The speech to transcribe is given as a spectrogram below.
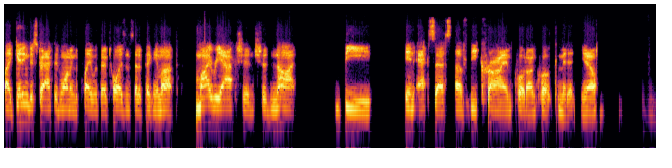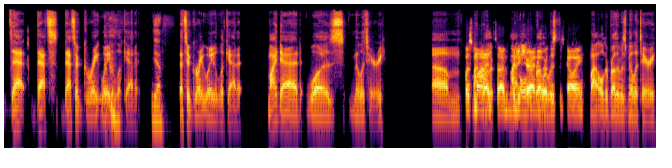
like getting distracted wanting to play with their toys instead of picking them up my reaction should not be in excess of the crime quote unquote committed you know that that's that's a great way to look at it. Yeah. That's a great way to look at it. My dad was military. Um was my mine brother- so i'm pretty older sure i know where was- this is going my older brother was military.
